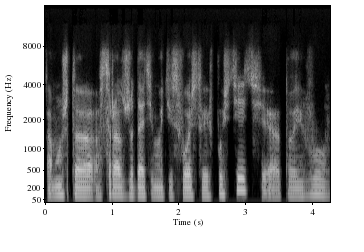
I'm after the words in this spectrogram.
Потому что сразу же дать ему эти свойства и впустить, э, то его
